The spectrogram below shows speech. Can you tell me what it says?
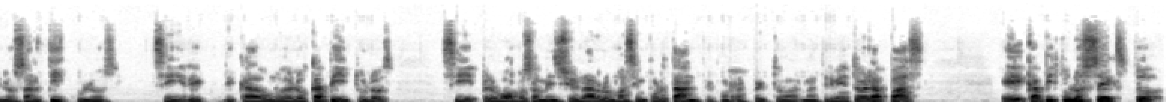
en, los artículos ¿sí? de, cada uno de los capítulos, ¿sí? pero vamos a mencionar lo más importante con respecto al mantenimiento de la paz. El capítulo sexto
